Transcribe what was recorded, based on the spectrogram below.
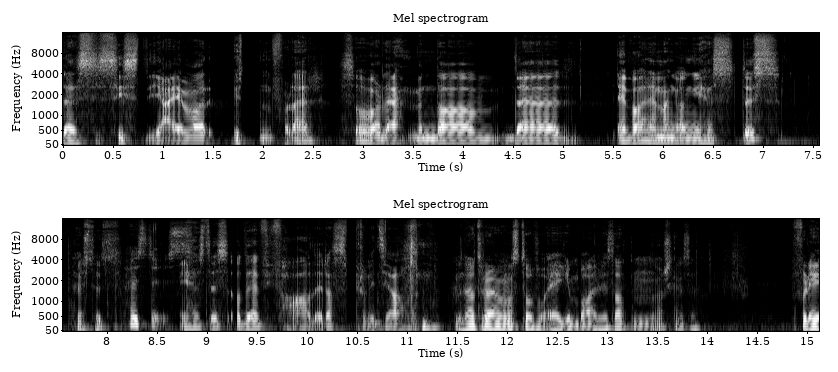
det sist jeg var utenfor der, så var det det. Men da det, Jeg var en eller annen gang i høstes, Høstes. høstes. i høstes og det Fy fader, ass. Provinsialen. Men da tror jeg man må stå for egen bar hvis det er 18-årsgrense. Fordi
